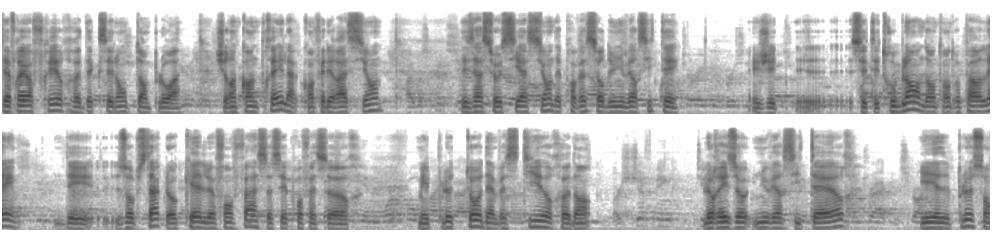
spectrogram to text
devraient offrir d'excellents emplois. J'ai rencontré la Confédération des associations des professeurs d'université euh, c'était troublant d'entendre parler des obstacles auxquels font face ces professeurs, mais plutôt d'investir dans le réseau universitaire. Il y a de plus, en,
